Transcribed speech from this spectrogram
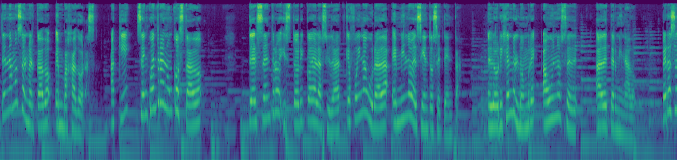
tenemos el mercado Embajadoras. Aquí se encuentra en un costado del centro histórico de la ciudad que fue inaugurada en 1970. El origen del nombre aún no se ha determinado, pero se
